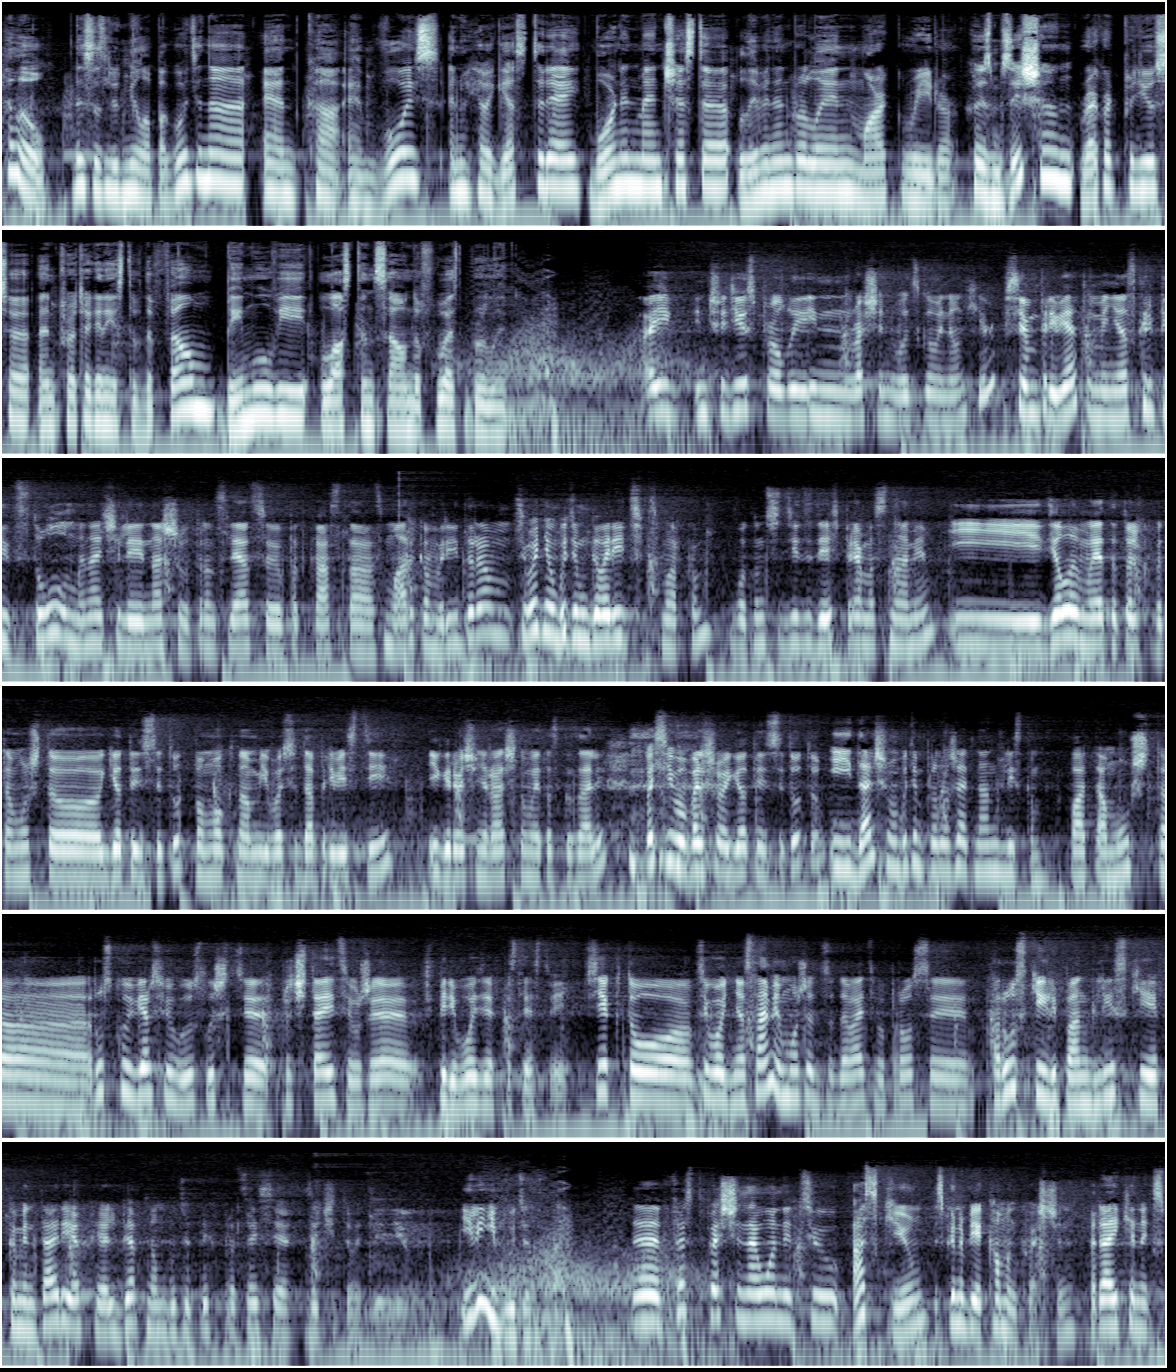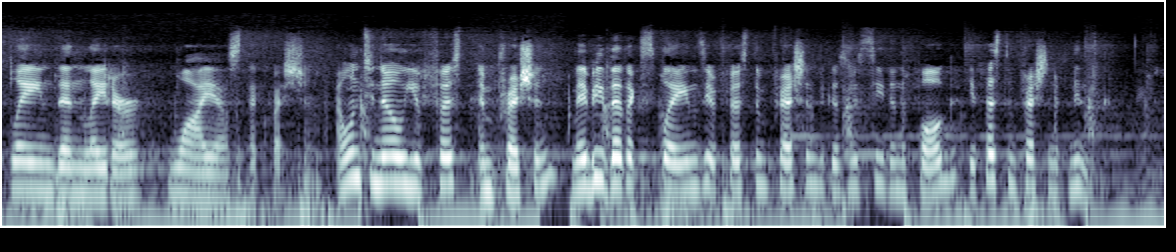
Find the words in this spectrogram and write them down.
Hello, this is Ludmila Pogodina and KM Voice, and we have a guest today, born in Manchester, living in Berlin, Mark Reeder, who is musician, record producer, and protagonist of the film B movie Lust & Sound of West Berlin. I introduce probably in Russian what's going on here. Всем привет, у меня скрипит стул. Мы начали нашу трансляцию подкаста с Марком Ридером. Сегодня мы будем говорить с Марком. Вот он сидит здесь прямо с нами. И делаем мы это только потому, что Гёте-институт помог нам его сюда привести. Игорь очень рад, что мы это сказали. Спасибо большое Гёте-институту. И дальше мы будем продолжать на английском, потому что русскую версию вы услышите, прочитаете уже в переводе впоследствии. Все, кто сегодня с нами, может задавать вопросы по-русски или по-английски в комментариях, и Альберт нам будет их в процессе зачитывать. Или не будет. The first question I wanted to ask you is going to be a common question, but I can explain then later why I asked that question. I want to know your first impression. Maybe that explains your first impression because we see it in the fog. Your first impression of Minsk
